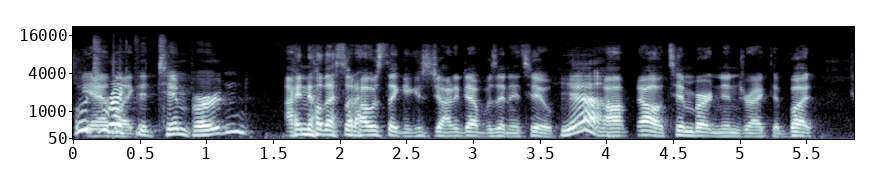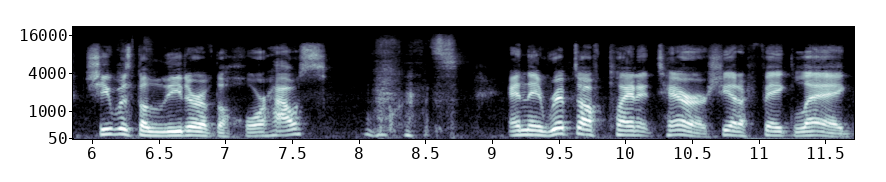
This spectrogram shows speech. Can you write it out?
who directed like, Tim Burton? I know that's what I was thinking because Johnny Depp was in it too. Yeah. Um, no, Tim Burton didn't direct it, but she was the leader of the whorehouse. What? And they ripped off Planet Terror. She had a fake leg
